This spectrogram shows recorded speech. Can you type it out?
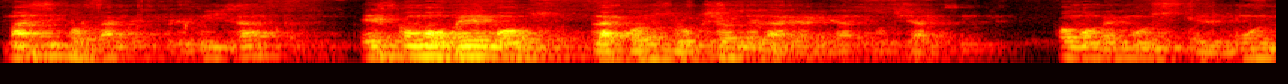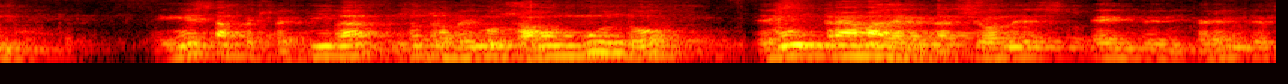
más importantes premisas es cómo vemos la construcción de la realidad social, cómo vemos el mundo. En esta perspectiva, nosotros vemos a un mundo en un trama de relaciones entre diferentes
